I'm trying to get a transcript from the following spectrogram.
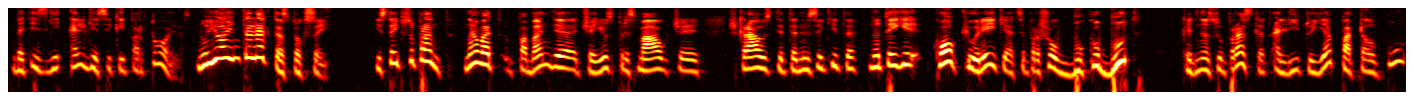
bet jisgi elgesi kaip artojas. Nu, jo intelektas toksai. Jis taip supranta. Na, vad, pabandė čia jūs prismaugti, čia iškrausti, ten visą kitą. Nu, taigi, kokiu reikia, atsiprašau, buku būt, kad nesupras, kad alytuje patalpų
